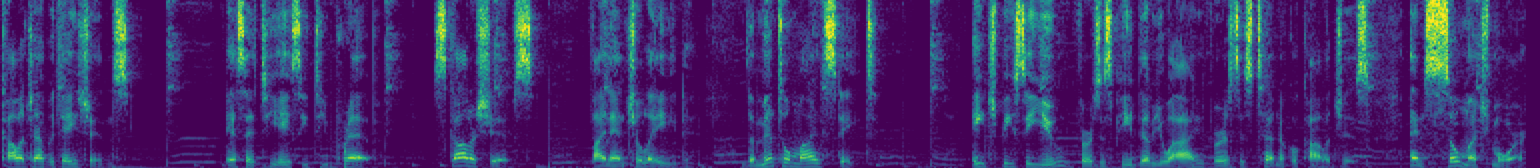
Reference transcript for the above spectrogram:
college applications, SAT ACT prep, scholarships, financial aid, the mental mind state, HBCU versus PWI versus technical colleges, and so much more.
